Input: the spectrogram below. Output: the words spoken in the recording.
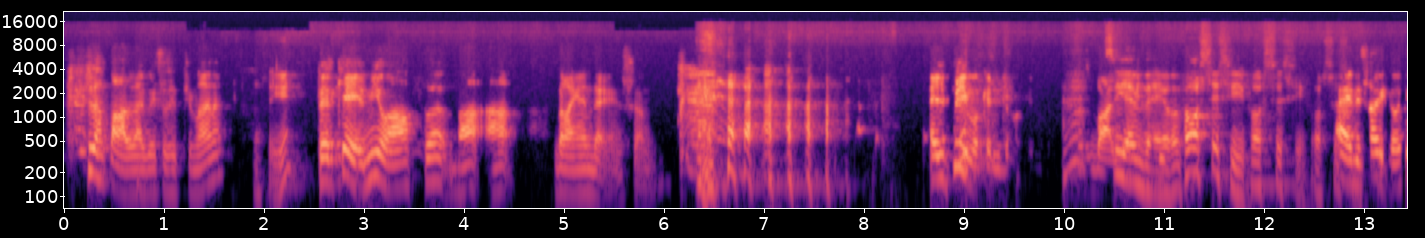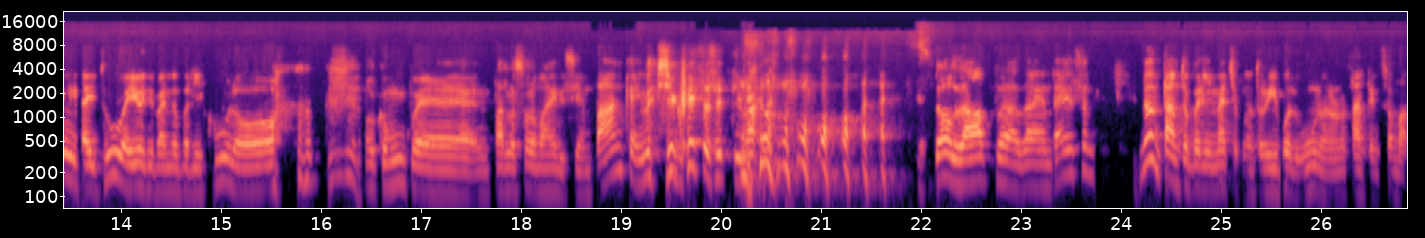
la palla questa settimana Sì? perché il mio up va a Brian Dennison. È il primo che non sbaglio. Sì, è vero, forse sì, forse sì, forse Eh, sì. di solito tu li dai tu e io ti prendo per il culo o, comunque parlo solo male di CM Punk, invece questa settimana do l'up a Brian Dennison, non tanto per il match contro Evil 1, nonostante insomma,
